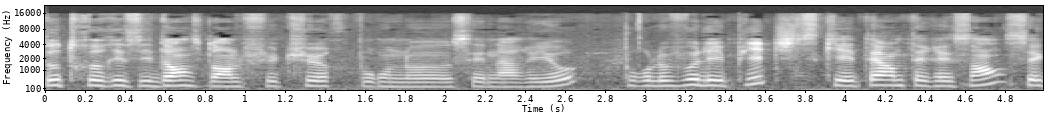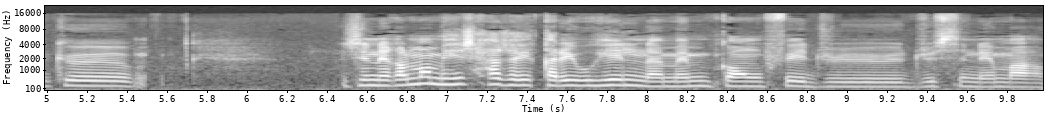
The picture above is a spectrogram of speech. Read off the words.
d'autres résidences dans le futur pour nos scénarios. Pour le volet pitch, ce qui était intéressant, c'est que généralement, même quand on fait du, cinéma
